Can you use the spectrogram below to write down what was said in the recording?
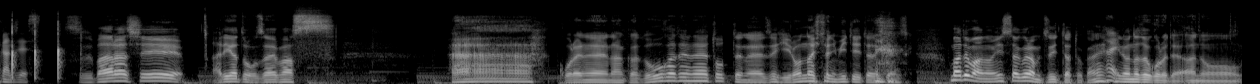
な感じです。素晴らしい。ありがとうございます。へえこれねなんか動画でね撮ってねぜひいろんな人に見ていただきたいんですけど。まあでもあのインスタグラムツイッターとかね、はい。い、ろんなところであの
